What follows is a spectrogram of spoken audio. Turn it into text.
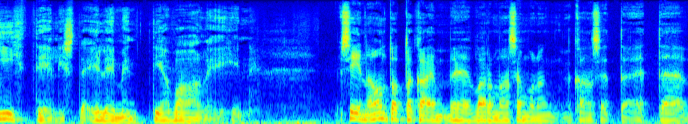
viihteellistä elementtiä vaaleihin? Siinä on totta kai varmaan semmoinen kanssa, että, että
